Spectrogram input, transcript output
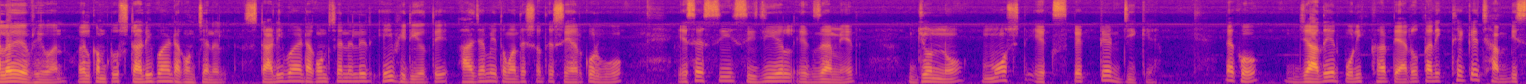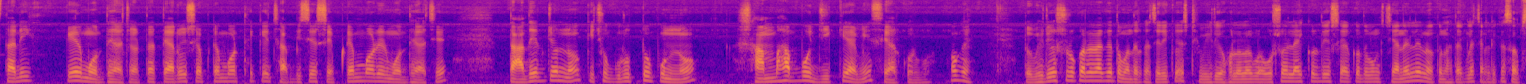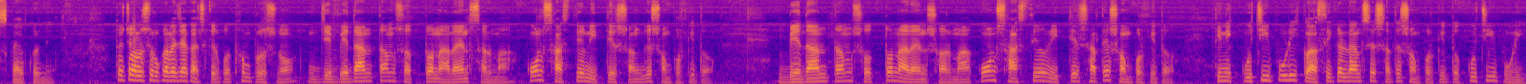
Hello everyone welcome to study point account channel study point account চ্যানেলের এই ভিডিওতে আজ আমি তোমাদের সাথে শেয়ার করব এসএসসি সিজিএল এক্সামের জন্য মোস্ট এক্সপেক্টেড জিকে দেখো, যাদের পরীক্ষা তেরো তারিখ থেকে ছাব্বিশ তারিখের মধ্যে আছে, অর্থাৎ তেরোই সেপ্টেম্বর থেকে ছাব্বিশে সেপ্টেম্বরের মধ্যে আছে, তাদের জন্য কিছু গুরুত্বপূর্ণ সম্ভাব্য জিকে আমি শেয়ার করব ওকে তো ভিডিও শুরু করার আগে তোমাদের কাছে রিকোয়েস্ট ভিডিও ভালো লাগলে অবশ্যই লাইক করে দিয়ে শেয়ার করে এবং চ্যানেলে নতুন হয়ে থাকলে চ্যানেলটিকে সাবস্ক্রাইব করে নিও। তো চলো শুরু করা যাক আজকের প্রথম প্রশ্ন, যে বেদান্তাম সত্যনারায়ণ শর্মা কোন শাস্ত্রীয় নৃত্যের সঙ্গে সম্পর্কিত? বেদান্তাম সত্যনারায়ণ শর্মা কোন শাস্ত্রীয় নৃত্যের সাথে সম্পর্কিত? তিনি কুচিপুড়ি ক্লাসিক্যাল ডান্সের সাথে সম্পর্কিত, কুচিপুড়ি।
